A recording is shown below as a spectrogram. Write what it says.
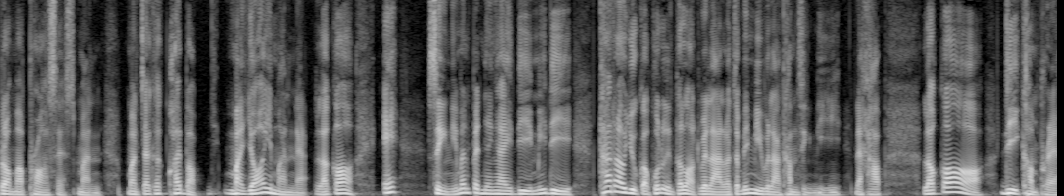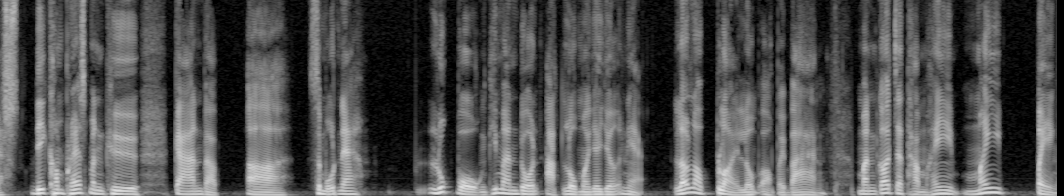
เรามา process มัน มันจะค่อยๆแบบมาย่อยมันเนี่ยแล้วก็เอ๊ะ สิ่งนี้มันเป็นยังไงดีไม่ดี ถ้าเราอยู่กับคนอื่นตลอดเวลาเราจะไม่มีเวลาทำสิ่งนี้นะครับ แล้วก็ decompress decompress มันคือการแบบสมมตินะลูกโป่งที่มันโดนอัดลมมาเยอะๆเนี่ย แล้วเราปล่อยลมออกไปบ้าง มันก็จะทำให้ไม่เป่ง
